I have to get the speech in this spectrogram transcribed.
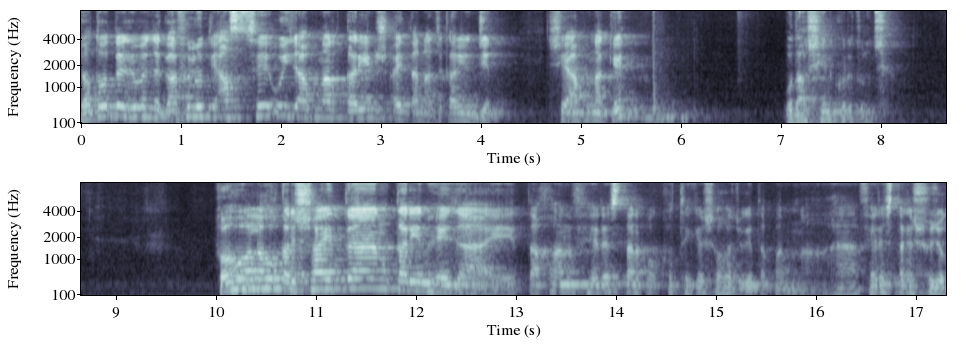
যত দেখবেন যে গাফিলতি আসছে, ওই যে আপনার কারিন শয়তান আছে, কারিন জিন, সে আপনাকে উদাসীন করে তুলছে। ফহু আল্লাহ কারি শয়তান কারিন হয়ে যায়। তখন ফেরেস্তার পক্ষ থেকে সহযোগিতা পান না। হ্যাঁ ফেরেস্তাকে সুযোগ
